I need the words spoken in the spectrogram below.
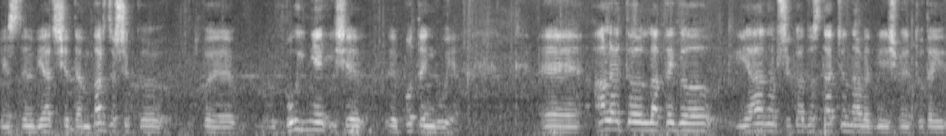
więc ten wiatr się tam bardzo szybko y, bujnie i się y, potęguje. E, Ale to dlatego ja na przykład ostatnio nawet mieliśmy tutaj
